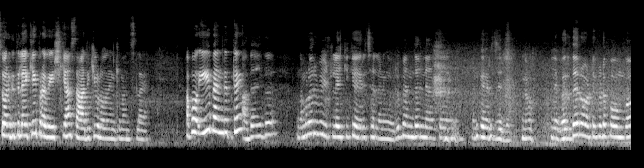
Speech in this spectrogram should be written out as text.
സ്വർഗത്തിലേക്ക് പ്രവേശിക്കാൻ സാധിക്കുള്ളൂ എന്ന് എനിക്ക് മനസ്സിലായ. അപ്പോൾ ഈ ബന്ധത്തെ അതായത് നമ്മളൊരു വീട്ടിലേക്ക് കയറി ചെല്ലണമെങ്കിൽ ഒരു ബന്ധമില്ലാത്ത കയറി ചെല്ലും. വെറുതെ റോട്ടിൽ കൂടെ പോകുമ്പോൾ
